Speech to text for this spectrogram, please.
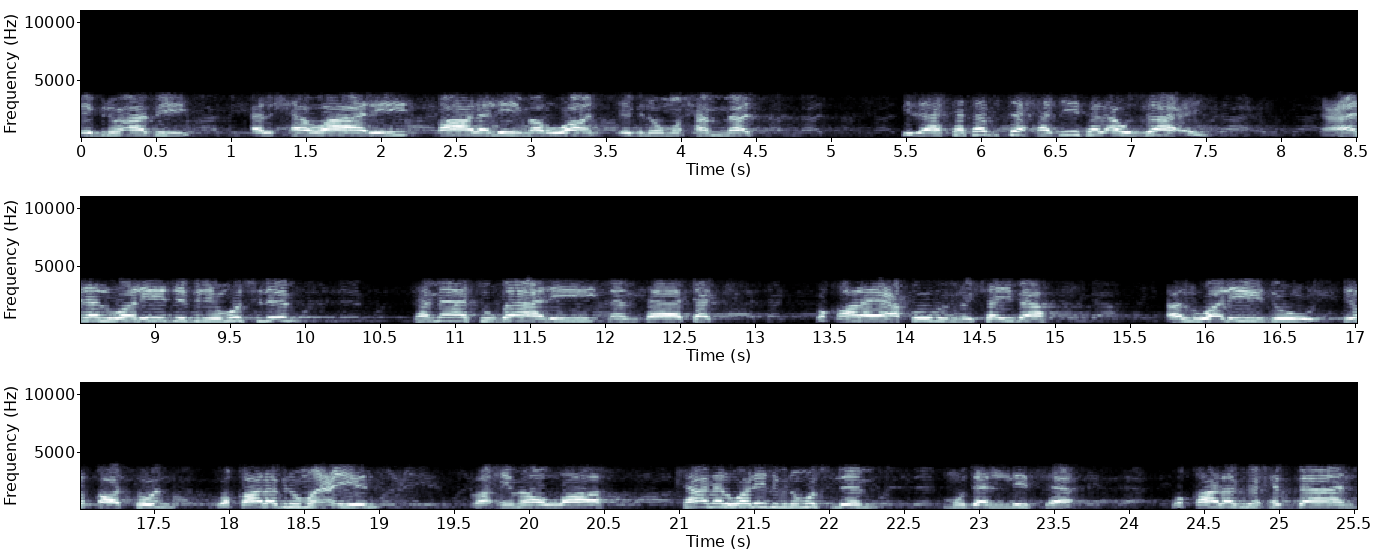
ابن أبي الحواري قال لي مروان ابن محمد إذا كتبت حديث الأوزاعي عن الوليد بن مسلم فما تبالي من فاتك. وقال يعقوب بن شيبة الوليد ثقة. وقال ابن معين رحمه الله كان الوليد بن مسلم مدلسا. وقال ابن حبان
